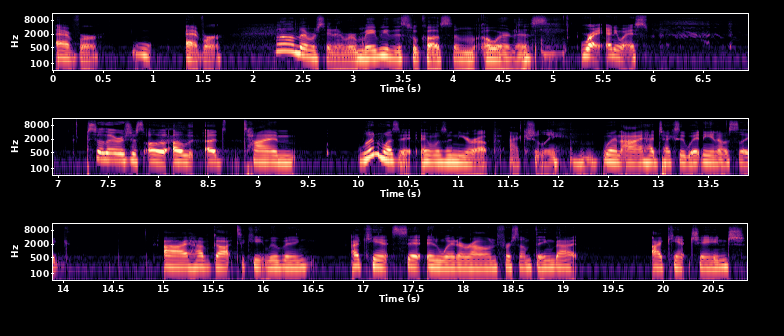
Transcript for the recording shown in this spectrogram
Ever. Ever. Well, never say never. Maybe this will cause some awareness. right. Anyways. So there was just a, a, a time when was it? It was in europe actually mm-hmm. when i had texted whitney and i was like i have got to keep moving. I can't sit and wait around for something that i can't change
